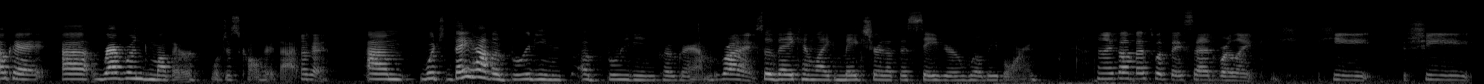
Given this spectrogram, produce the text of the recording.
Okay, uh, Reverend Mother, we'll just call her that. okay, Um, which they have a breeding a breeding program, right. so they can like make sure that the savior will be born. And I thought that's what they said, where like he, she,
